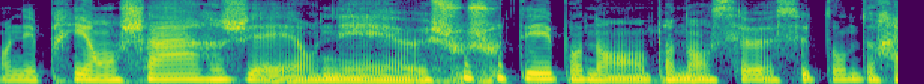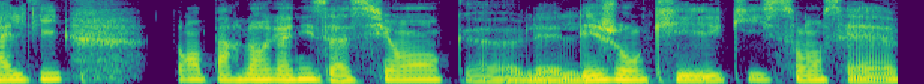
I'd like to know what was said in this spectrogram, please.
On est pris en charge et on est chouchouté pendant, pendant ce, ce temps de rallye, tant par l'organisation que les, les gens qui, qui y sont. C'est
